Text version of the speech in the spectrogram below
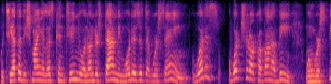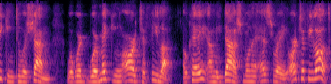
With Siyata Dishmaya, let's continue in understanding what is it that we're saying. What is what should our kavana be when we're speaking to Hashem? What we're we're making our tefillah. Okay? Amidah, Shmona Esrei, or tefillot.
